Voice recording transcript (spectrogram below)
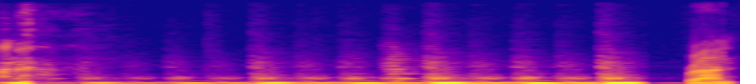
I know. Run.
